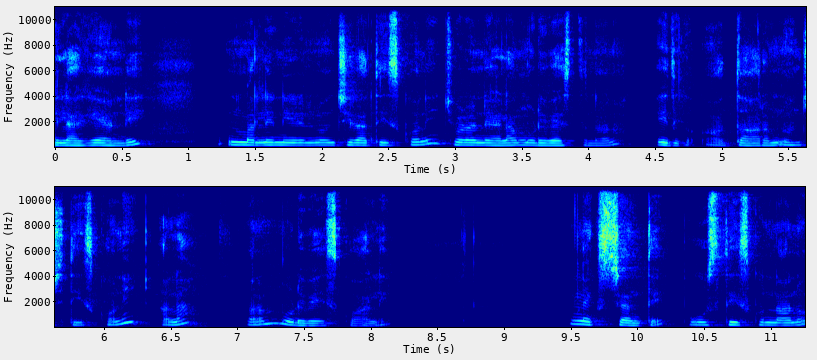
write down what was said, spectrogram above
ఇలాగే అండి. మళ్ళీ నీళ్ళలోంచి ఇలా తీసుకొని చూడండి ఎలా ముడి వేస్తున్నాను. ఇదిగో ఆ దారం నుంచి తీసుకొని అలా మనం ముడి వేసుకోవాలి. నెక్స్ట్ అంతే. పూస్ తీసుకున్నాను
